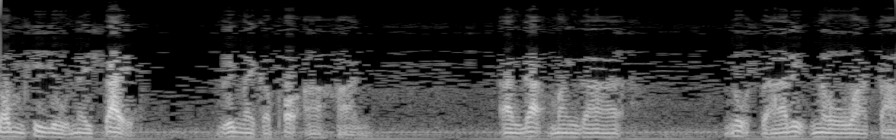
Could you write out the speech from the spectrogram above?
ลมที่อยู่ในไส้ หรือในกระเพาะอาหาร อังกะมังกา นุสาริโนวาตา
